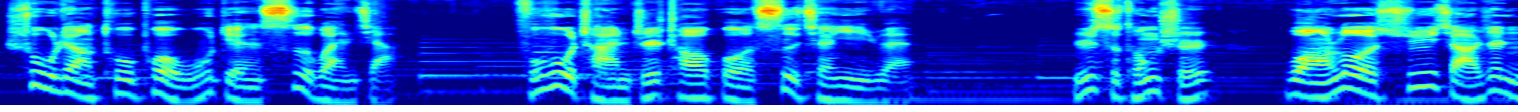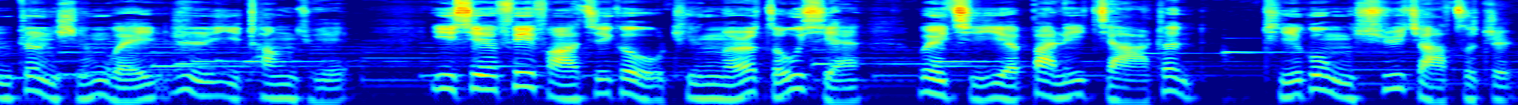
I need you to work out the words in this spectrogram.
数量突破五点四万家，服务产值超过四千亿元。与此同时，网络虚假认证行为日益猖獗，一些非法机构铤而走险，为企业办理假证、提供虚假资质，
